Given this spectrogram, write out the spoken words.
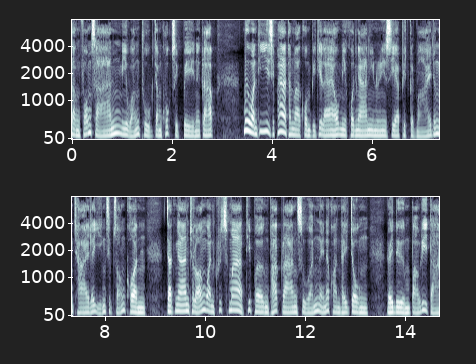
สั่งฟ้องศาลมีหวังถูกจำคุก 10 ปีนะครับ เมื่อวันที่ 25 ธันวาคมปีที่แล้ว มีคนงานอินโดนีเซียผิดกฎหมายทั้งชายและหญิง 12 คน จัดงานฉลองวันคริสต์มาสที่เพิงพักกลางสวนในนครไทจง โดยดื่มเปาลี่ตา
